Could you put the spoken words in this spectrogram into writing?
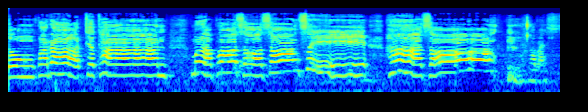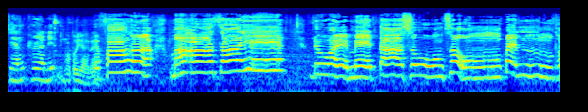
ทรงพระราชทาน เมื่อพศสองสี่ห้าสองเข้าไปเสียงเครือนิดเอาตัวใหญ่ไปเดี๋ยวฟังมาอาศัยด้วยเมตตาสูงส่งเป็นธ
